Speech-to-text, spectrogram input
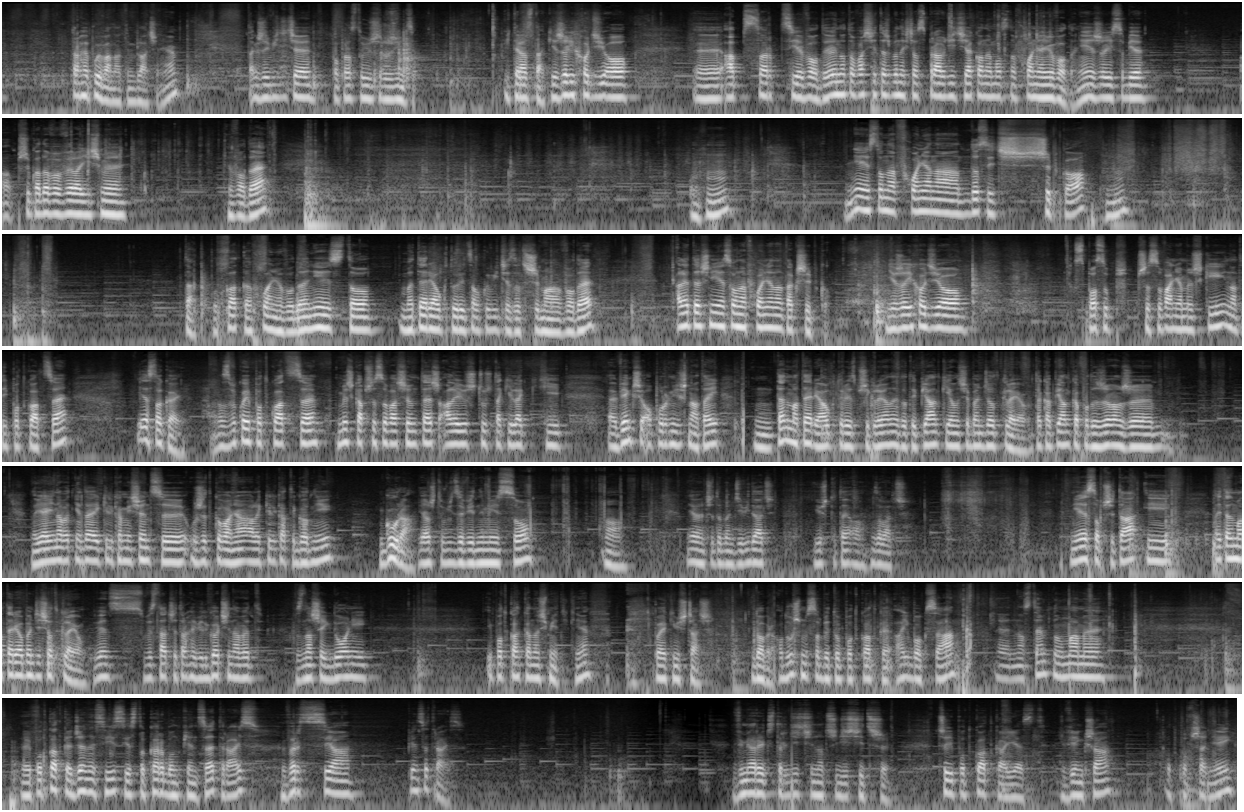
trochę pływa na tym blacie, nie? Także widzicie po prostu już różnicę. I teraz tak, jeżeli chodzi o e, absorpcję wody, no to właśnie też będę chciał sprawdzić, jak one mocno wchłaniają wodę, nie? Jeżeli sobie o, przykładowo wylaliśmy wodę. Mhm. Nie jest ona wchłaniana dosyć szybko. Mhm. Tak, podkładka wchłania wodę. Nie jest to materiał, który całkowicie zatrzyma wodę, ale też nie jest ona wchłaniana tak szybko. Jeżeli chodzi o sposób przesuwania myszki na tej podkładce jest ok. Na zwykłej podkładce myszka przesuwa się też, ale już czuć taki lekki, e, większy opór niż na tej. Ten materiał, który jest przyklejony do tej pianki, on się będzie odklejał. Taka pianka podejrzewam, że no ja jej nawet nie daję kilka miesięcy użytkowania, ale kilka tygodni góra. Ja już tu widzę w jednym miejscu. O, nie wiem czy to będzie widać. Już tutaj, o, zobacz nie jest obszyta i, no i ten materiał będzie się odklejał, więc wystarczy trochę wilgoci nawet z naszej dłoni i podkładka na śmietnik, nie? Po jakimś czasie. Dobra, odłóżmy sobie tą podkładkę iBoxa. E, Następną mamy e, podkładkę Genesis, jest to Carbon 500 Rise, wersja 500 Rise. Wymiary 40 na 33 czyli podkładka jest większa od poprzedniej.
